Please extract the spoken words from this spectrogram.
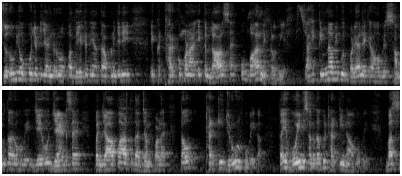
ਜਦੋਂ ਵੀ ਆਪੋਜੀਟ ਜੈਂਡਰ ਨੂੰ ਆਪਾਂ ਦੇਖਦੇ ਹਾਂ ਤਾਂ ਆਪਣੀ ਜਿਹੜੀ ਇੱਕ ਠਰਕਪਣਾ, ਇੱਕ ਲਾਲਸ ਹੈ, ਉਹ ਬਾਹਰ ਨਿਕਲਦੀ ਹੈ। ਚਾਹੇ ਕਿੰਨਾ ਵੀ ਕੋਈ ਪੜਿਆ ਲਿਖਿਆ ਹੋਵੇ, ਸਮਝਦਾਰ ਹੋਵੇ, ਜੇ ਉਹ ਜੈਂਟਸ ਹੈ, ਪੰਜਾਬ, ਭਾਰਤ ਦਾ ਜੰਪਲ ਹੈ, ਤਾਂ ਉਹ ਠਰਕੀ ਜ਼ਰੂਰ ਹੋਵੇਗਾ। ਤਾਂ ਇਹ ਹੋ ਹੀ ਨਹੀਂ ਸਕਦਾ ਕੋਈ ਠਰਕੀ ਨਾ ਹੋਵੇ। ਬਸ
